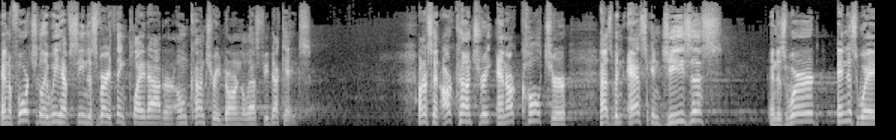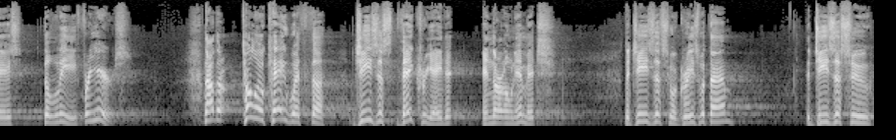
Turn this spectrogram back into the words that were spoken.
And unfortunately, we have seen this very thing played out in our own country during the last few decades. Understand, our country and our culture has been asking Jesus and His Word and His ways to leave for years. Now, they're totally okay with the Jesus they created in their own image, the Jesus who agrees with them, the Jesus who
